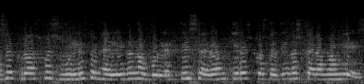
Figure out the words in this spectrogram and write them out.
Ως εκπρόσωπος της Βουλής των Ελλήνων, ο βουλευτής Ερών, κύριος Κωνσταντίνος Καραμανλής.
